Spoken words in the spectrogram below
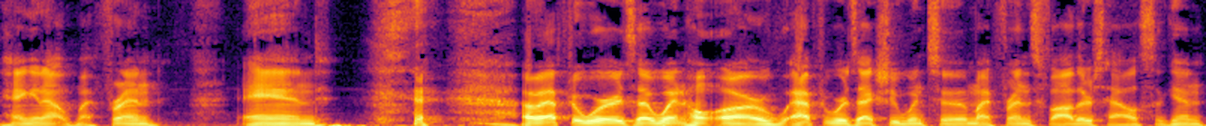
hanging out with my friend, and afterwards I went home. Or afterwards, I actually went to my friend's father's house. Again,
